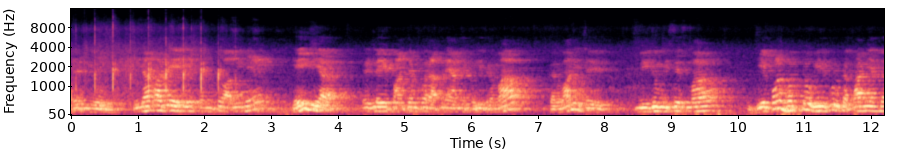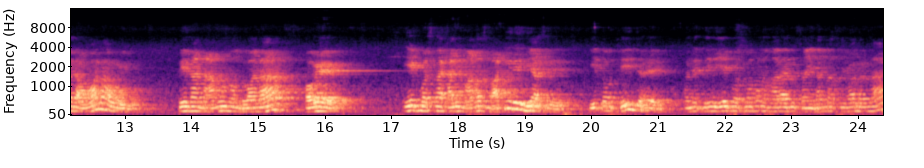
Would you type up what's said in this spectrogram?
થઈ ગયો એના માટે એ સંતો આવીને કહી ગયા એટલે એ પાંચમ પર આપણે આની પરિક્રમા કરવાની છે બીજું વિશેષમાં જે પણ ભક્તો વીરપુર કથાની અંદર આવવાના હોય તેના નામો નોંધવાના હવે એક બસના ખાલી માણસ બાકી રહી ગયા છે એ તો થઈ જ રહે અને તે એક બસમાં પણ અમારા જે સાંઈધામના સેવાદળના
